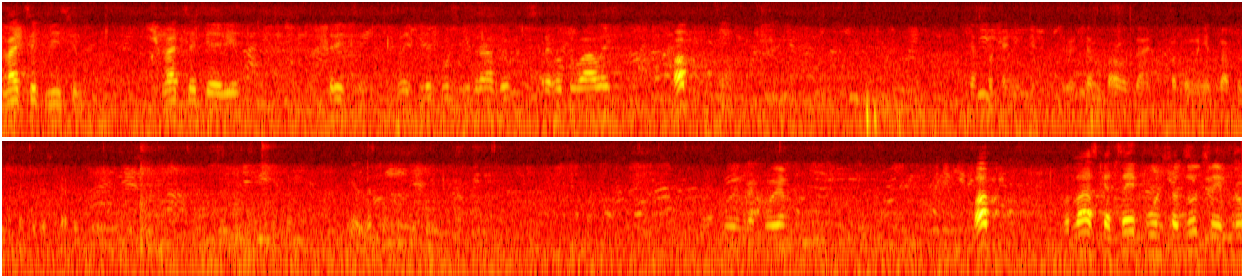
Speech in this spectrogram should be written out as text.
28, 29, 30. Знайшли пульс відразу, приготувались. Оп! Сейчас пока не пишем, сейчас пауза, потом они два пульса через тебе. Рахуємо. Оп! Будь ласка, цей пульс, одну цифру,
